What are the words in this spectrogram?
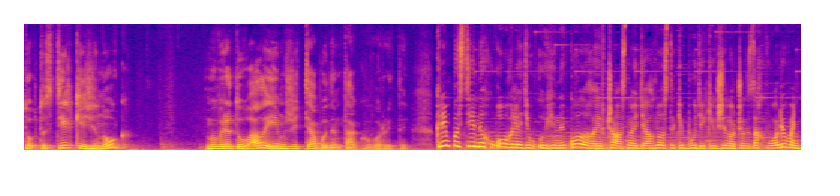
Тобто стільки жінок ми врятували їм життя, будемо так говорити. Крім постійних оглядів у гінеколога і вчасної діагностики будь-яких жіночих захворювань,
